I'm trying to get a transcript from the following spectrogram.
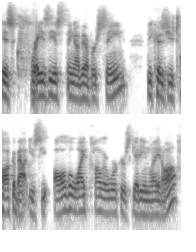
is craziest thing I've ever seen because you talk about you see all the white collar workers getting laid off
